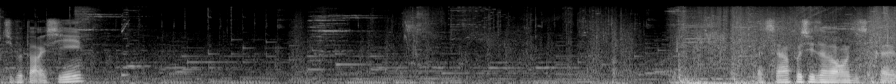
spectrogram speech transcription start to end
petit peu par ici. Bah, c'est impossible d'avoir en discret.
